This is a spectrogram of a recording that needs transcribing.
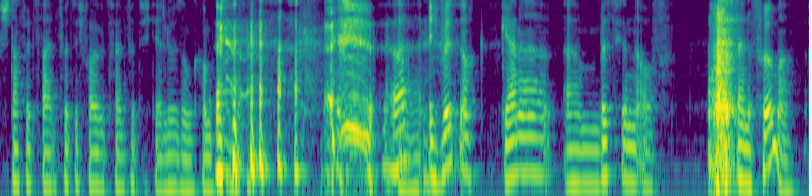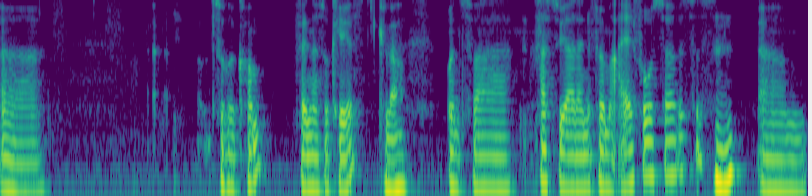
Staffel 42, Folge 42 der Lösung kommt. ja. äh, ich würde noch gerne ähm, ein bisschen auf auf deine Firma äh, zurückkommen, wenn das okay ist. Klar. Und zwar hast du ja deine Firma Alpho Services. Mhm. Ähm,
